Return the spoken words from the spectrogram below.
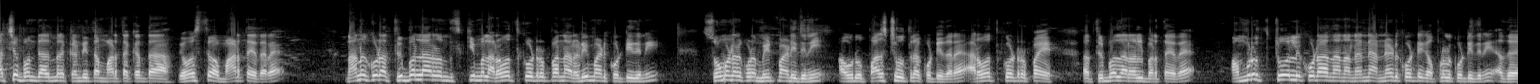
ಆಚೆ ಬಂದಾದ್ಮೇಲೆ ಖಂಡಿತ ಮಾಡ್ತಕ್ಕಂಥ ವ್ಯವಸ್ಥೆ ಮಾಡ್ತಾ ಇದ್ದಾರೆ. ನಾನು ಕೂಡ ತ್ರಿಬಲ್ ಆರ್ ಒಂದು ಸ್ಕೀಮಲ್ಲಿ ಅರವತ್ತು ಕೋಟಿ ರೂಪಾಯಿನ ರೆಡಿ ಮಾಡಿ ಕೊಟ್ಟಿದ್ದೀನಿ. ಸೋಮಣ್ಣರು ಕೂಡ ಮೀಟ್ ಮಾಡಿದ್ದೀನಿ. ಅವರು ಪಾಸಿಟಿವ್ ಉತ್ತರ ಕೊಟ್ಟಿದ್ದಾರೆ. ಅರವತ್ತು ಕೋಟಿ ರೂಪಾಯಿ ತ್ರಿಬಲ್ ಆರಲ್ಲಿ ಬರ್ತಾ ಇದೆ. ಅಮೃತ್ ಟೂ ಅಲ್ಲಿ ಕೂಡ ನಾನು ನೆನ್ನೆ ಹನ್ನೆರಡು ಕೋಟಿಗೆ ಅಪ್ರೂವಲ್ ಕೊಟ್ಟಿದ್ದೀನಿ. ಅದೇ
